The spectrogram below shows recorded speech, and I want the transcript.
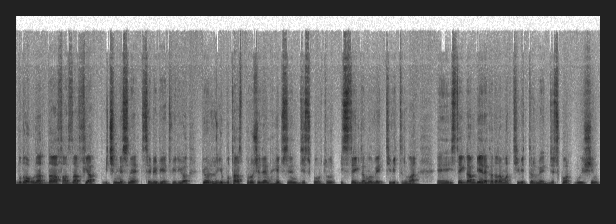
Bu da ona daha fazla fiyat biçilmesine sebebiyet veriyor. Gördüğünüz gibi bu tarz projelerin hepsinin Discord'u, Instagram'ı ve Twitter var. Ee, Instagram bir yere kadar ama Twitter ve Discord bu işin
